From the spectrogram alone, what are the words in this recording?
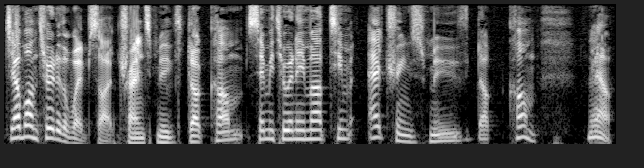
jump on through to the website, trainsmooth.com. Send me through an email, tim at trainsmooth.com. Now,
